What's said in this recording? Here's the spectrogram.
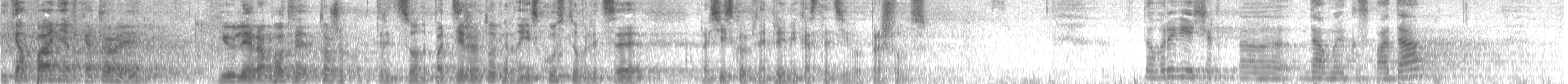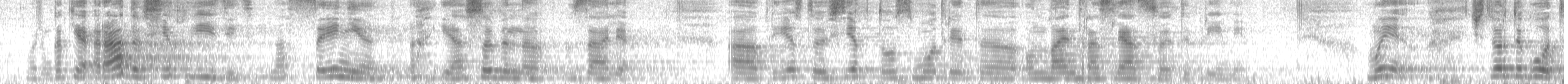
и компания, в которой Юлия работает, тоже традиционно поддерживает оперное искусство в лице Российской оперной премии Кастадива. Прошу вас. Добрый вечер, э, дамы и господа. Боже, как я рада всех видеть на сцене и особенно в зале. Э, приветствую всех, кто смотрит э, онлайн-трансляцию этой премии. Мы четвертый год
